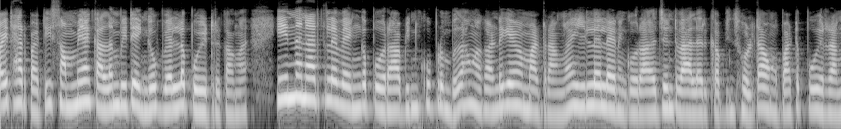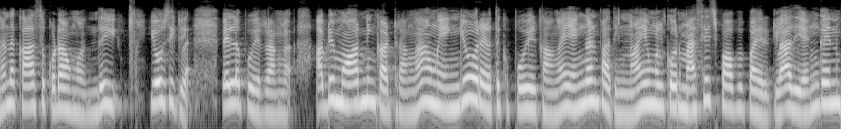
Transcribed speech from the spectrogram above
ஒயிட் ஹேர் பார்ட்டி செம்மையாக கிளம்பிட்டு எங்கேயோ வெளில போயிட்டுருக்காங்க இந்த நேரத்தில் இவன் எங்கே போகிறா அப்படின்னு கூப்பிடும்போது அவங்க கண்டுக்கவே மாட்டுறாங்க இல்லை இல்லை எனக்கு ஒரு அர்ஜென்ட் வேலை இருக்குது அப்படின்னு சொல்லிட்டு அவங்க பாட்டு போயிடுறாங்க. அந்த காசு கூட அவங்க வந்து யோசிக்கல. வெளில போயிடுறாங்க. அப்படியே மார்னிங் காட்டுறாங்க. அவங்க எங்கேயோ ஒரு இடத்துக்கு போயிருக்காங்க. எங்கன்னு பார்த்தீங்கன்னா இவங்களுக்கு ஒரு மெசேஜ் பாப்பப் ஆயிருக்குல்ல. அது எங்கன்னு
